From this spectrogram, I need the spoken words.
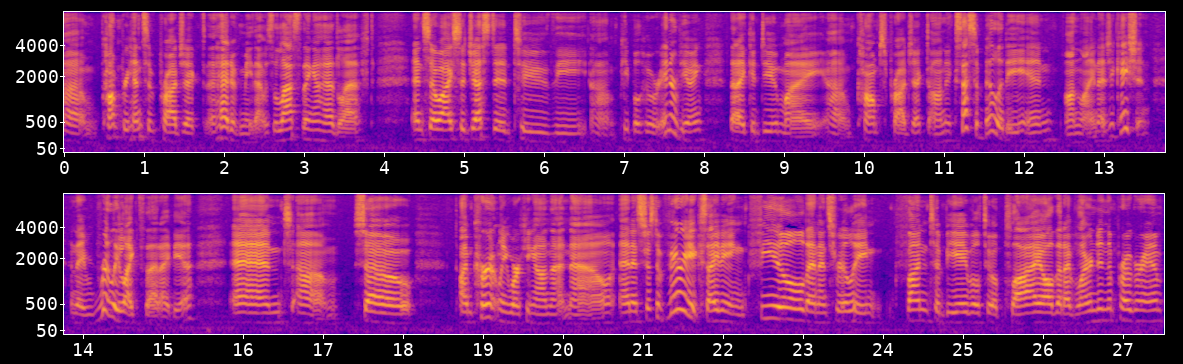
um, comprehensive project ahead of me. That was the last thing I had left. And so I suggested to the um, people who were interviewing that I could do my um, comps project on accessibility in online education. And they really liked that idea. And um, so I'm currently working on that now, and it's just a very exciting field, and it's really fun to be able to apply all that I've learned in the program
